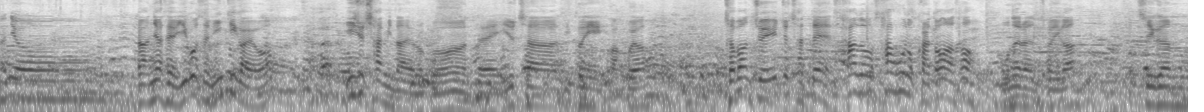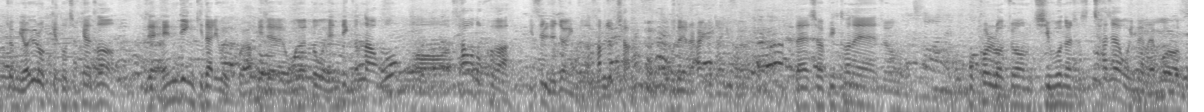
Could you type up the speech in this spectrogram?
안녕. 안녕하세요. 이곳은 인기가요. 2주차입니다, 여러분. 네, 2주차 빅톤이 왔고요. 저번 주에 1주차 때 사후, 사후 녹화를 떠나서 오늘은 저희가 지금 좀 여유롭게 도착해서 이제 엔딩 기다리고 있고요. 이제 오늘 또 엔딩 끝나고 어, 사후 녹화가 있을 예정입니다. 3주차 무대를 할 예정이고요. 네, 저 빅톤의 좀 보컬로 좀 지분을 차- 차지하고 있는 멤버로서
